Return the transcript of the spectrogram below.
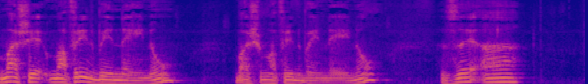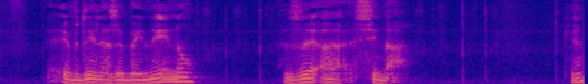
מה שמפריד בינינו, מה שמפריד בינינו, זה ההבדל הזה בינינו, זה השנאה. כן?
